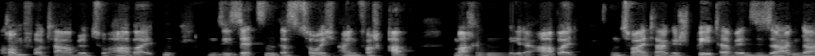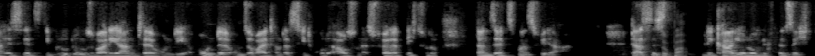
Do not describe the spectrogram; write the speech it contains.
komfortabel zu arbeiten und Sie setzen das Zeug einfach ab, machen Ihre Arbeit und zwei Tage später, wenn Sie sagen, da ist jetzt die Blutungsvariante und die Wunde und so weiter und das sieht gut aus und es fördert nicht so, dann setzt man es wieder an. Das ist Super. die kardiologische Sicht.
